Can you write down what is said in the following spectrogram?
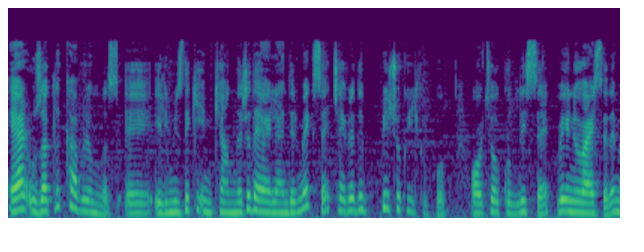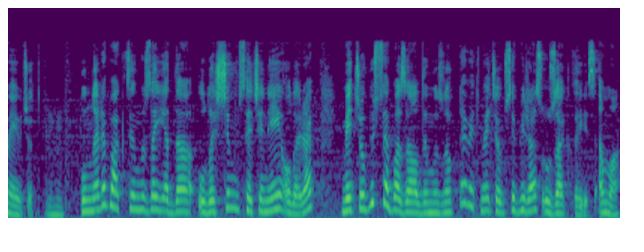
Eğer uzaklık kavramımız e, elimizdeki imkanları değerlendirmekse çevrede birçok ilkokul, ortaokul, lise ve üniversitede mevcut. Hı hı. Bunlara baktığımızda ya da ulaşım seçeneği olarak metrobüse baz aldığımız nokta evet metrobüse biraz uzaktayız ama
